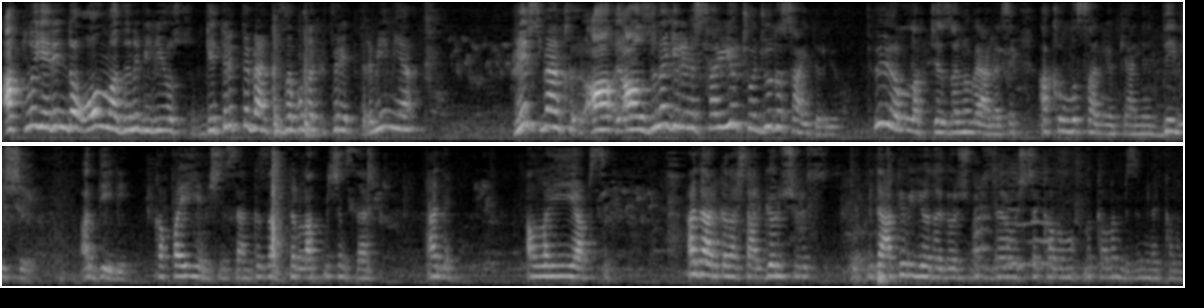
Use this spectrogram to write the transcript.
Aklı yerinde olmadığını biliyorsun. Getirip de ben kıza burada küfür ettirmeyeyim ya. Resmen ağzına geleni sayıyor çocuğu da saydırıyor. Tüy Allah cezanı vermesin. Akıllı sanıyor kendini deli şey. A deli. Kafayı yemişsin sen kıza hatırlatmışsın sen. Hadi. Allah iyi yapsın. Hadi arkadaşlar görüşürüz. Bir dahaki videoda görüşmek üzere. Hoşça kalın, mutlu kalın, bizimle kalın.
